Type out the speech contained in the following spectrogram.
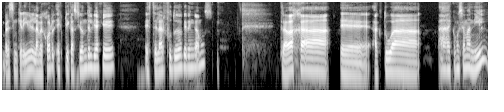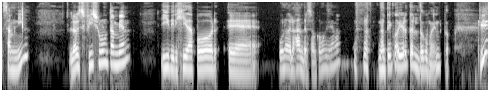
Me parece increíble, la mejor explicación del viaje estelar futuro que tengamos. Trabaja, eh, actúa, ah, ¿cómo se llama? Neil, Sam Neill, Lawrence Fishburne también, y dirigida por eh, uno de los Anderson, ¿cómo se llama? no, no tengo abierto el documento. ¿Qué?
